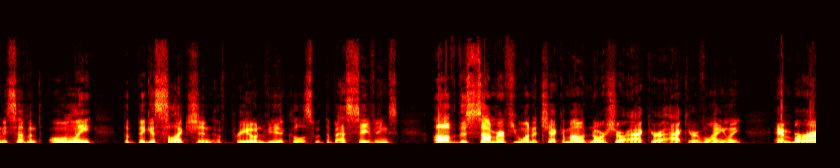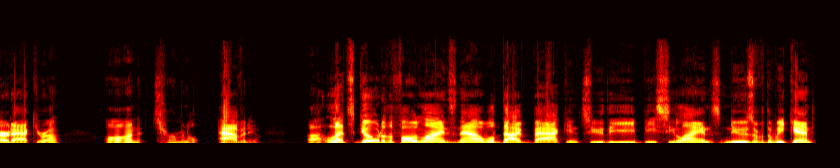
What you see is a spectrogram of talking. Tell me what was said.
27th, only the biggest selection of pre owned vehicles with the best savings of the summer. If you want to check them out, North Shore Acura, Acura of Langley, and Burrard Acura on Terminal Avenue. Uh, let's go to the phone lines now. We'll dive back into the BC Lions news over the weekend.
